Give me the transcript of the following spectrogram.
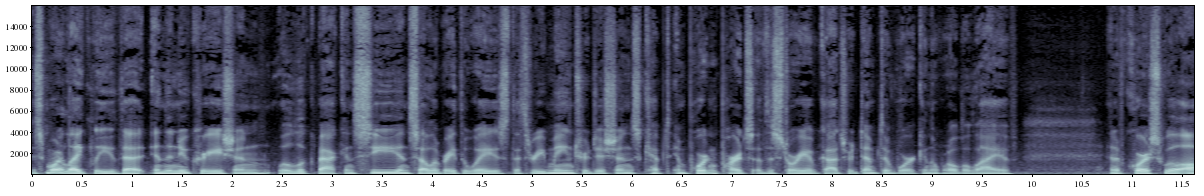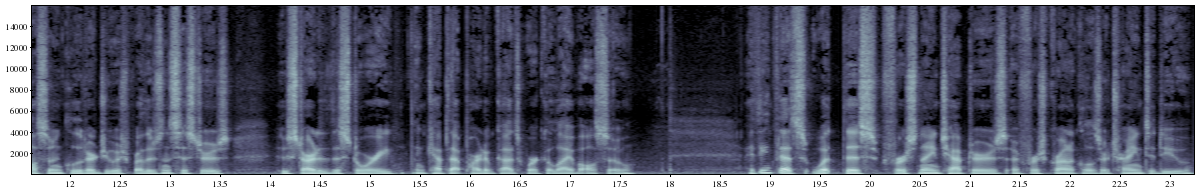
It's more likely that in the new creation, we'll look back and see and celebrate the ways the three main traditions kept important parts of the story of God's redemptive work in the world alive. And of course, we'll also include our Jewish brothers and sisters who started the story and kept that part of God's work alive also. I think that's what this first nine chapters of First Chronicles are trying to do.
